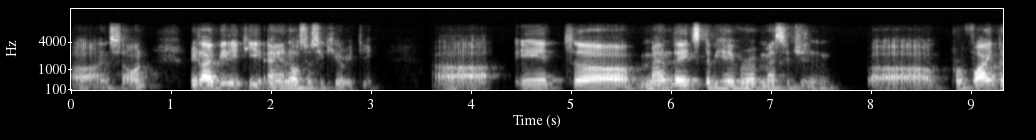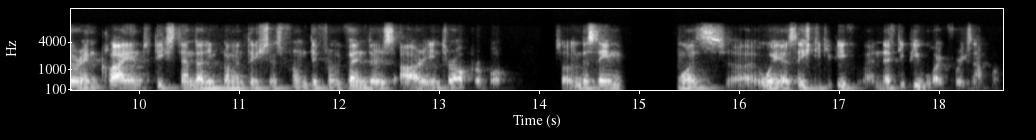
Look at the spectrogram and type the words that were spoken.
uh, and so on, reliability, and also security. Uh, it uh, mandates the behavior of messaging uh, provider and client to the extent that implementations from different vendors are interoperable. So in the same was, uh, way as HTTP and FTP work, for example.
